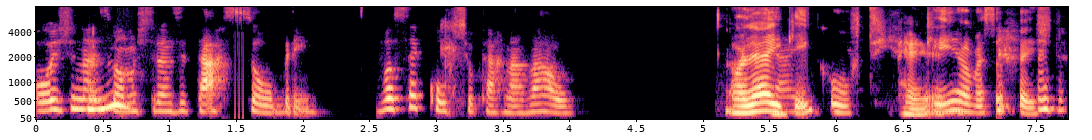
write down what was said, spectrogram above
Hoje nós Hum. vamos transitar sobre. Você curte o carnaval? Olha aí, Ai. quem curte? É. Quem ama essa festa?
